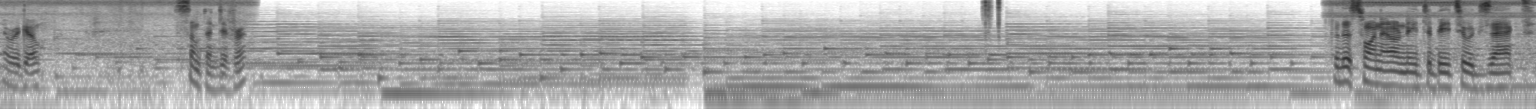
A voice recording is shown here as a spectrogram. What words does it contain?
There we go. Something different. For this one, I don't need to be too exact.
